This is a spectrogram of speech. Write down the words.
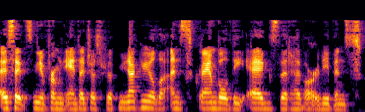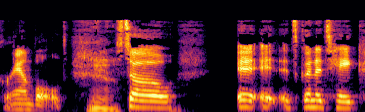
I said, you know, from an antitrust perspective, you're not going to be able to unscramble the eggs that have already been scrambled. Yeah. So it, it, it's going to take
